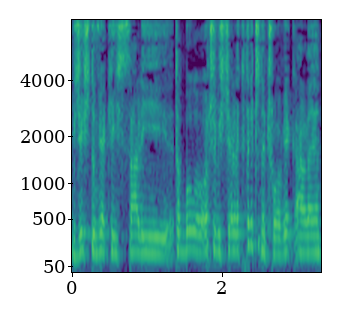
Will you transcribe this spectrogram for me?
Gdzieś tu w jakiejś sali, to był oczywiście elektryczny człowiek, ale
